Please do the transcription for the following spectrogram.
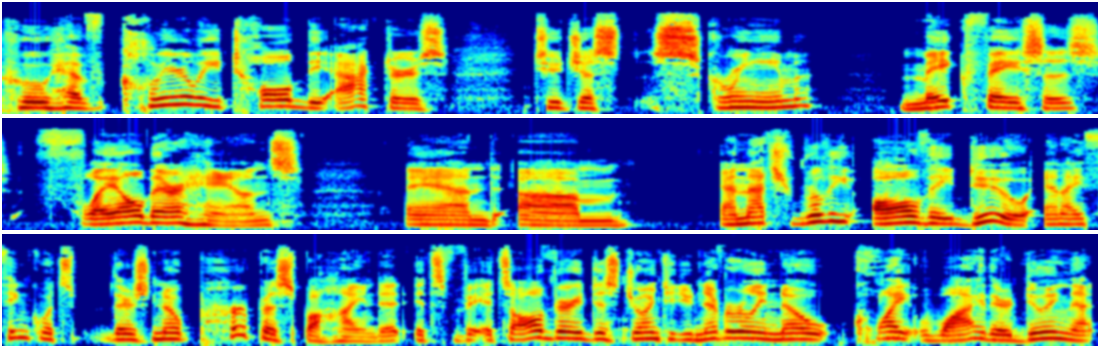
who have clearly told the actors to just scream, make faces, flail their hands, and um, and that's really all they do. And I think what's there's no purpose behind it. It's it's all very disjointed. You never really know quite why they're doing that.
